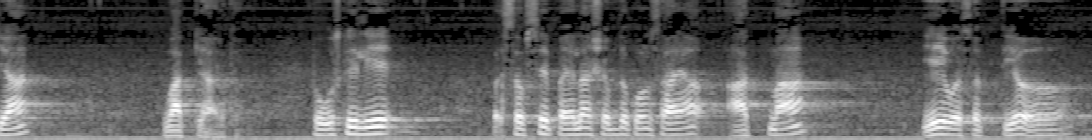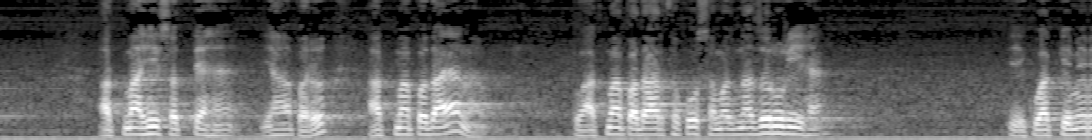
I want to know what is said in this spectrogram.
क्या? वाक्यार्थ। तो उसके लिए सबसे पहला शब्द कौन सा आया? आत्मा एव सत्य। आत्मा ही सत्य है। यहाँ पर आत्मा पद आया ना? तो आत्मा पदार्थ को समझना ज़रूरी है। एक वाक्य में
